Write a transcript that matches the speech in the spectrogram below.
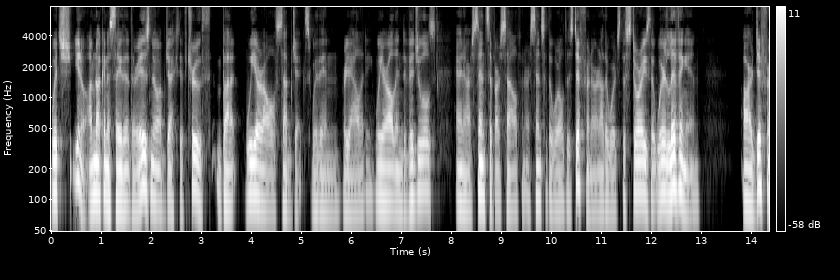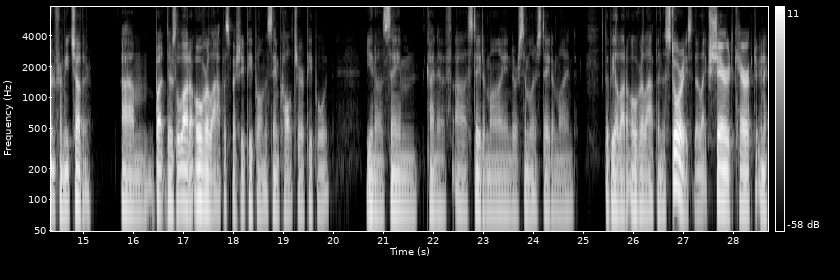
which, you know, I'm not going to say that there is no objective truth, but we are all subjects within reality. We are all individuals, and our sense of ourself and our sense of the world is different. Or, in other words, the stories that we're living in are different from each other. Um, but there's a lot of overlap, especially people in the same culture, people with, you know, same kind of uh, state of mind or similar state of mind. There'll be a lot of overlap in the stories. They're like shared character in a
